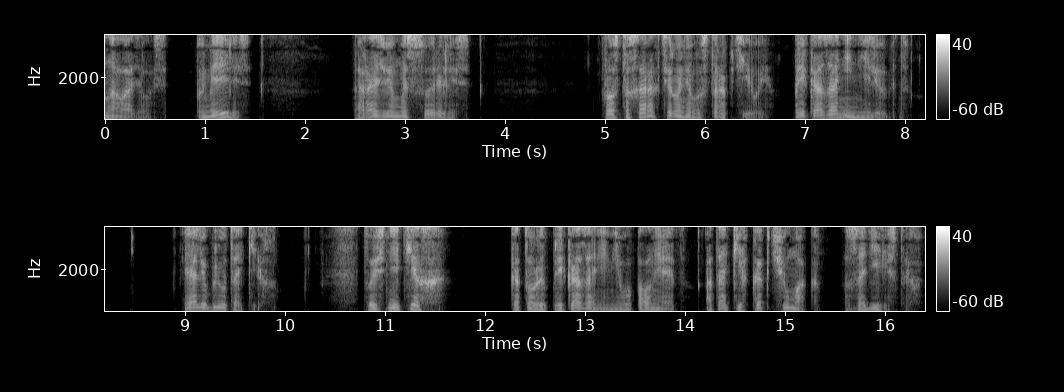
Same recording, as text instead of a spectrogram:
наладилось? Помирились? А разве мы ссорились? Просто характер у него строптивый, приказаний не любит. Я люблю таких. То есть не тех, которые приказания не выполняют, а таких, как Чумак, задиристых.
